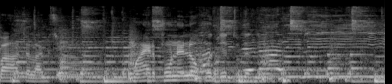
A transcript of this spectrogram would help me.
बाहर लागू मायर फ़ोन एलो खोजे तुले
